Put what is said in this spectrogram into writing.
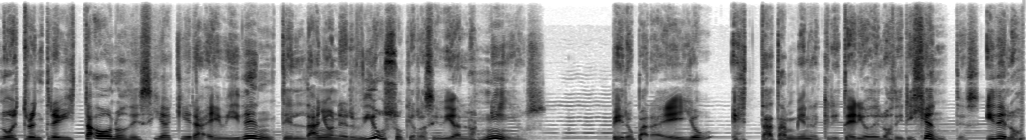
Nuestro entrevistado nos decía que era evidente el daño nervioso que recibían los niños, pero para ello está también el criterio de los dirigentes y de los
